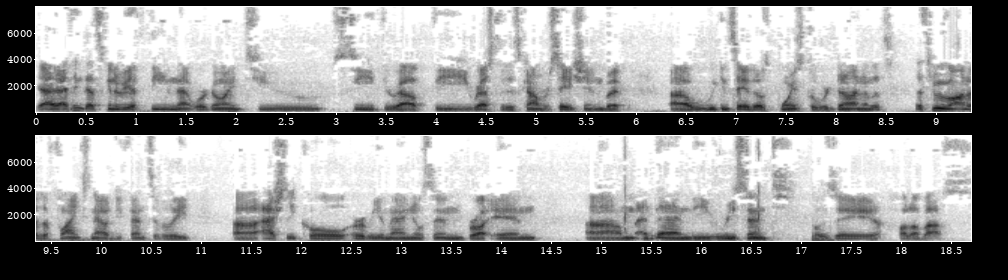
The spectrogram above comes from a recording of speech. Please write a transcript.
Yeah, I think that's going to be a theme that we're going to see throughout the rest of this conversation. But uh, we can say those points till we're done, and let's let's move on to the flanks now defensively. Uh, Ashley Cole, Urby Emanuelson brought in, um, and then the recent Jose Holebas.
